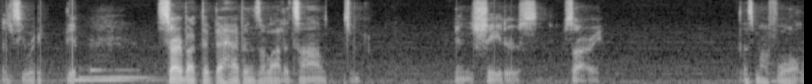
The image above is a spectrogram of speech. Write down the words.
Let's see right there. Sorry about that. That happens a lot of times in shaders. Sorry. That's my fault.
